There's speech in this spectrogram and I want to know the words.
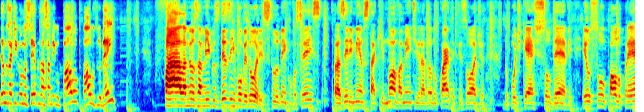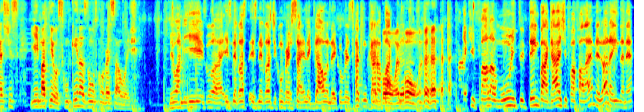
Temos aqui, como sempre, nosso amigo Paulo. Paulo, tudo bem? Fala, meus amigos desenvolvedores, tudo bem com vocês? Prazer imenso estar aqui novamente gravando o quarto episódio do podcast Sou Dev. Eu sou o Paulo Prestes e aí, Matheus, com quem nós vamos conversar hoje? Meu amigo, esse negócio, esse negócio de conversar é legal, né? Conversar com um cara é bom, bacana, é bom. um cara que fala muito e tem bagagem para falar é melhor ainda, né?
